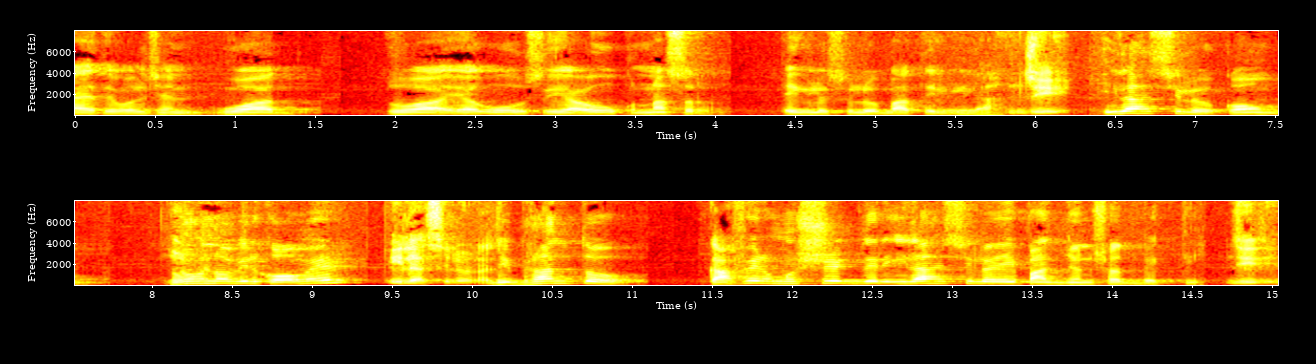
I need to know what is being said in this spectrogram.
আয়াতে বলছেন ওয়াদ জোয়া ইয়াগুস ইয়াউক নাসর এগুলো ছিল বাতিল ইলাহ জি। ইলাহ ছিল কম নুহ নবীর কমের ইলা ছিল না। বিভ্রান্ত কাফের মুশ্রিকদের ইলাহ ছিল এই পাঁচজন সৎ ব্যক্তি। জি জি।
